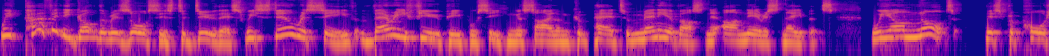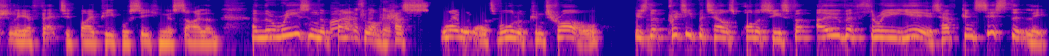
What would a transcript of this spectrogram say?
We've perfectly got the resources to do this. We still receive very few people seeking asylum compared to many of us, our nearest neighbours. We are not disproportionately affected by people seeking asylum. And the reason the backlog has spiraled out of all of control is that Priti Patel's policies for over three years have consistently,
